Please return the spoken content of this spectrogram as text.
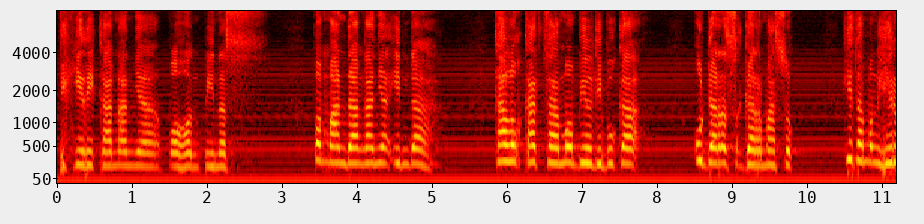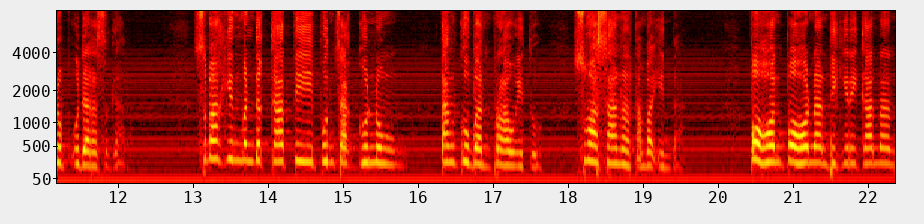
Di kiri kanannya pohon pinus. Pemandangannya indah. Kalau kaca mobil dibuka, udara segar masuk. Kita menghirup udara segar. Semakin mendekati puncak gunung Tangkuban Perahu itu, suasana tambah indah. Pohon-pohonan di kiri kanan,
